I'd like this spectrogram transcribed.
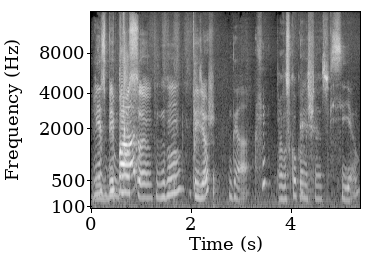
лесбитуса. Мгм. Ты идешь? Да. А во сколько он начинается? Всем.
